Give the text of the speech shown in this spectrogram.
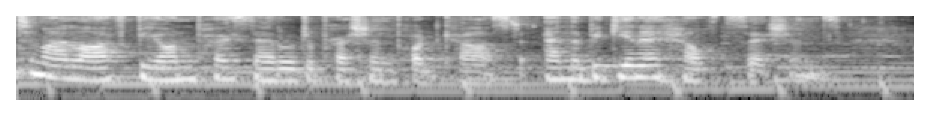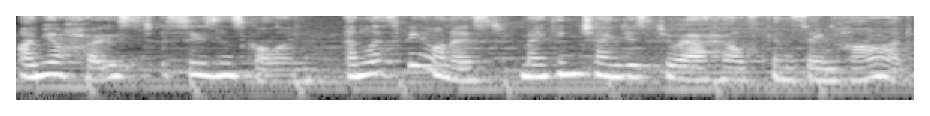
to my Life Beyond Postnatal Depression podcast and the Beginner Health Sessions. I'm your host, Susan Scollen, and let's be honest, making changes to our health can seem hard,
